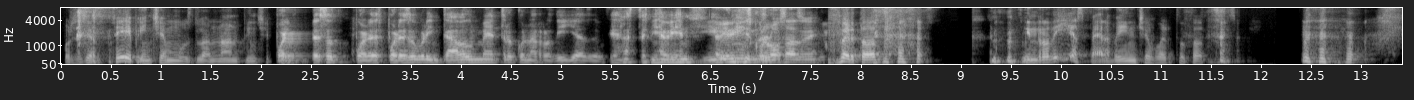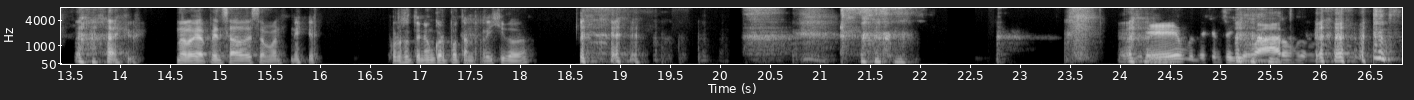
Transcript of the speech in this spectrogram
Por sesión. Sí, pinche muslonón, pinche. Por eso, por, es- por eso brincaba un metro con las rodillas, que las tenía bien. Sí, Está bien musculosas, güey. Fuertotas. Sin rodillas, pero pinche güey, No lo había pensado de esa manera. Por eso tenía un cuerpo tan rígido. ¿eh? Eh, pues déjense llevar, hombre.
